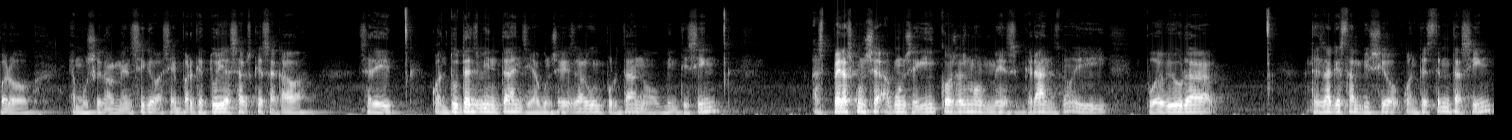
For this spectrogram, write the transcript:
però emocionalment sí que va ser, perquè tu ja saps que s'acaba. És a dir, quan tu tens 20 anys i aconseguis alguna important, o 25, esperes aconseguir coses molt més grans, no? i poder viure... Tens aquesta ambició. Quan tens 35,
